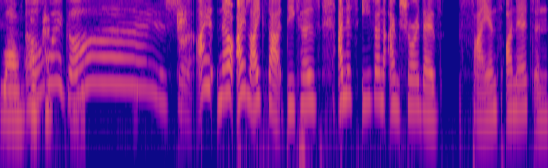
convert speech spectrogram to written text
Wow. Oh my gosh. I no, I like that because and it's even I'm sure there's science on it and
